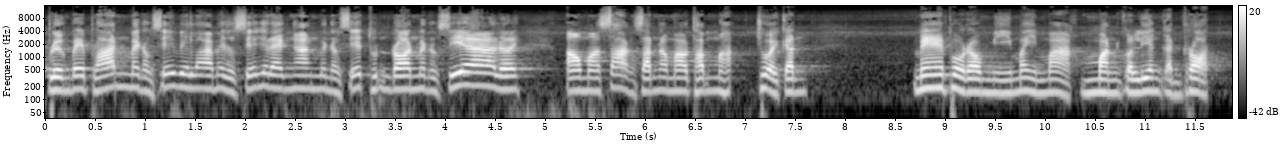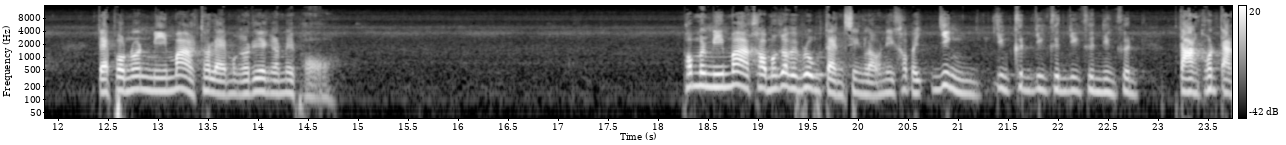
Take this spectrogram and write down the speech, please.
เปลืองไปพลาน ไม่ต้องเสียเวลา ไม่ต้องเสียแรงงาน ไม่ต้องเสียทุนรอนไม่ต้องเสียเลย เอามาสร้างสรรค์เอามาทำช่วยกัน แม้พวกเรามีไม่มาก มันก็เลี้ยงกันรอด แต่พวกนั้นมีมากเท่าไหร่มันก็เลี้ยงกันไม่พอเพราะมันมีมากเข้ามันก็ไปปรุงแต่งสิ่งเหล่านี้เข้าไปยิ่งยิ่งขึ้นยิ่งขึ้นยิ่งขึ้นยิ่งขึ้น ต่างคนต่าง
